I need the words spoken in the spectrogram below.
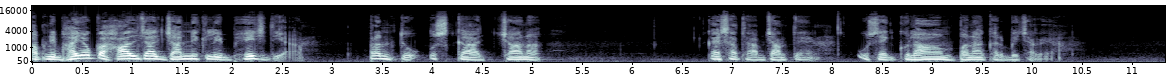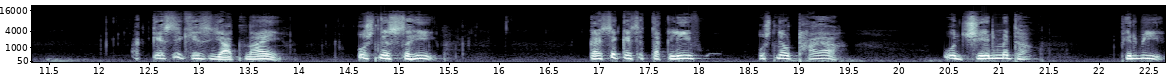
अपने भाइयों का हाल चाल जानने के लिए भेज दिया। परंतु उसका जाना कैसा था, आप जानते हैं, उसे गुलाम बनाकर बेचा गया। कैसी कैसी यातनाएँ, उसने सही कैसे कैसे तकलीफ़ उसने उठाया, वो जेल में था, फिर भी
